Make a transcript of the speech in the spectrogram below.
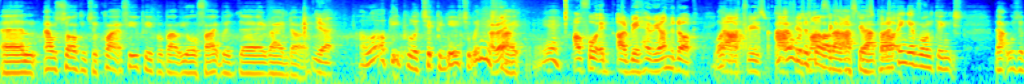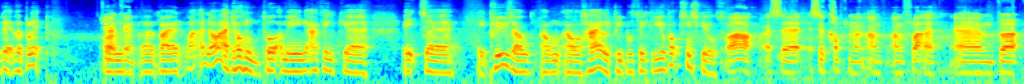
Um, I was talking to quite a few people about your fight with uh, Ryan Doyle. Yeah. A lot of people are tipping you to win this fight. Yeah. I thought it'd, I'd be a heavy underdog Well, after his after I would his have thought that after that, but I think everyone thinks that was a bit of a blip. Do you on, reckon? Uh, by, well, no, I don't. But I mean, I think uh, it uh, it proves how, how how highly people think of your boxing skills. Wow, it's a it's a compliment. I'm I'm flattered. Um, but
